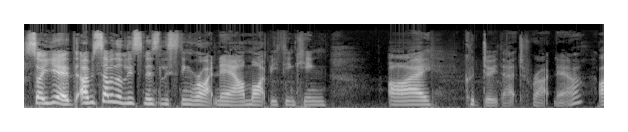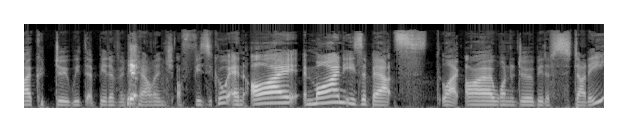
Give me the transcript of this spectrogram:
So, yeah, um, some of the listeners listening right now might be thinking, I could do that right now. I could do with a bit of a challenge of physical, and I mine is about like I want to do a bit of study,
